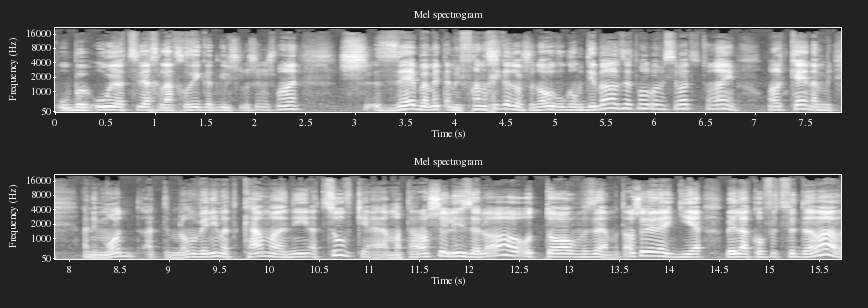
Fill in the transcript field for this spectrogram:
הוא, הוא יצליח להחזיק עד גיל 38. זה באמת המבחן הכי גדול של נובק, והוא גם דיבר על זה אתמול במסיבת עיתונאים. הוא אמר, כן, אני, אני מאוד, אתם לא מבינים עד כמה אני עצוב, כי המטרה שלי זה לא עוד תואר וזה, המטרה שלי להגיע ולעקוף את פדרר,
